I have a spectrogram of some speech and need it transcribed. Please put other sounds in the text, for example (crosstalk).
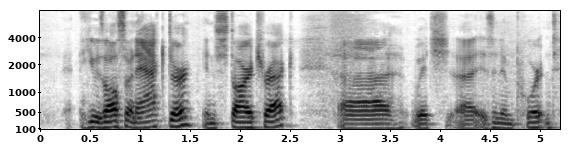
he was also an actor in Star Trek, uh, which uh, is an important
